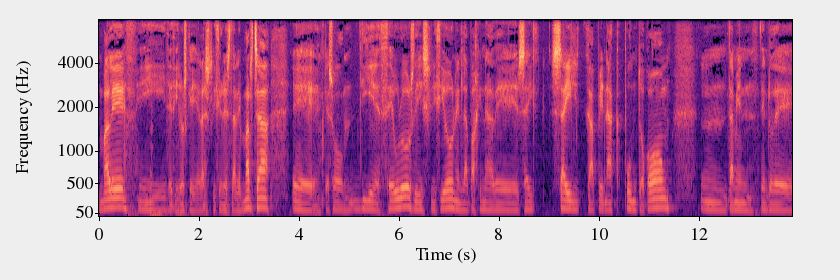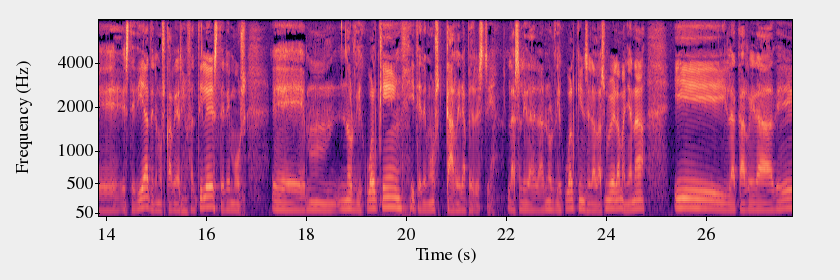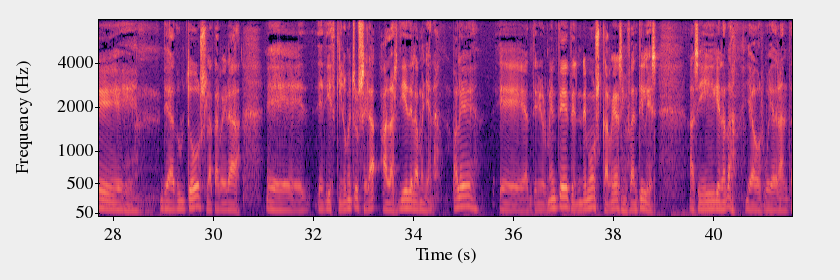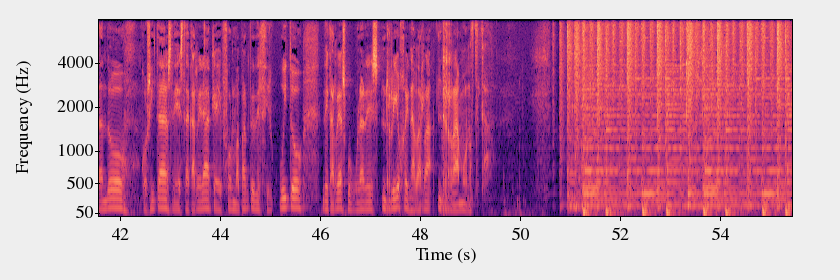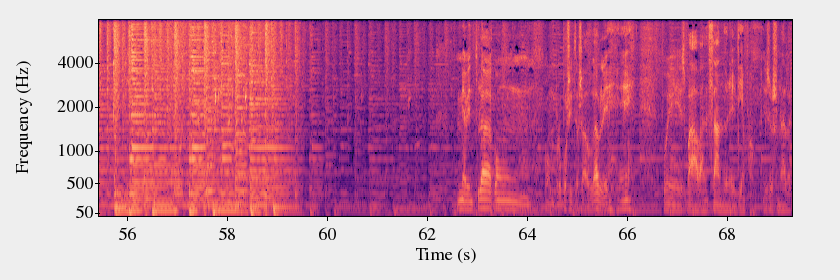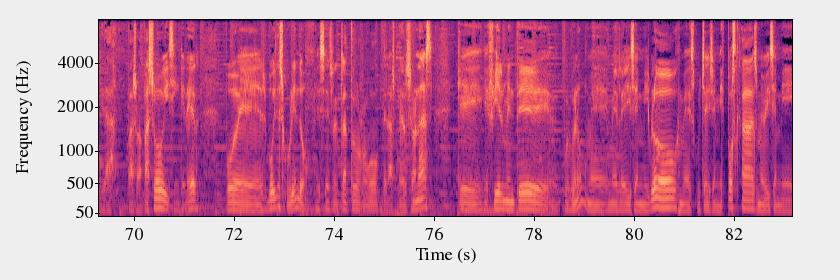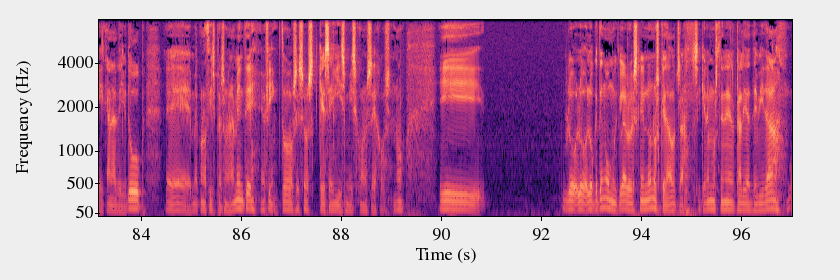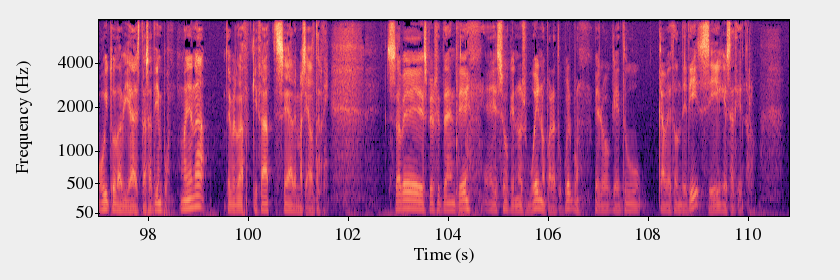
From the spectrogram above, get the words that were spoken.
¿vale? Y deciros que las inscripciones están en marcha, eh, que son 10 euros de inscripción en la página de sailcapenac.com. También dentro de este día tenemos carreras infantiles, tenemos eh, Nordic Walking y tenemos carrera pedestre. La salida de la Nordic Walking será a las 9 de la mañana y la carrera de, de adultos, la carrera eh, de 10 kilómetros será a las 10 de la mañana. ¿Vale? Eh, anteriormente tendremos carreras infantiles. Así que nada, ya os voy adelantando cositas de esta carrera que forma parte del circuito de carreras populares Rioja y Navarra Ramón Óptica. Mi aventura con, con propósito saludable, ¿eh? pues va avanzando en el tiempo. Eso es una realidad, paso a paso y sin querer pues voy descubriendo ese retrato robot de las personas que, fielmente, pues bueno, me, leéis en mi blog, me escucháis en mis podcasts, me veis en mi canal de YouTube, eh, me conocéis personalmente, en fin, todos esos que seguís mis consejos, ¿no? Y lo, que tengo muy claro es que no nos queda otra. Si queremos tener calidad de vida, hoy todavía estás a tiempo. Mañana, de verdad, quizás sea demasiado tarde. Sabes perfectamente eso que no es bueno para tu cuerpo, pero que tu cabezón de ti sigues haciéndolo.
